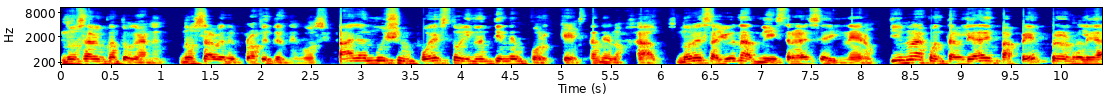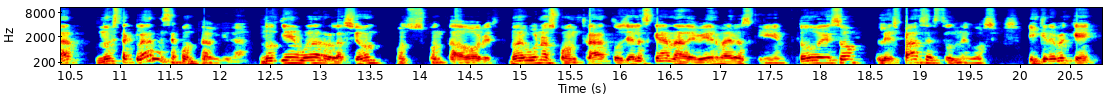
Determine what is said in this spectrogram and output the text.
no saben cuánto ganan, no saben el profit del negocio. Pagan mucho impuesto y no entienden por qué, están enojados. No les ayudan a administrar ese dinero. Tienen una contabilidad en papel, pero en realidad no está clara esa contabilidad. No tienen buena relación con sus contadores. No hay buenos contratos. Ya les quedan a deber varios clientes. Todo eso les pasa a estos negocios. Y créeme que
